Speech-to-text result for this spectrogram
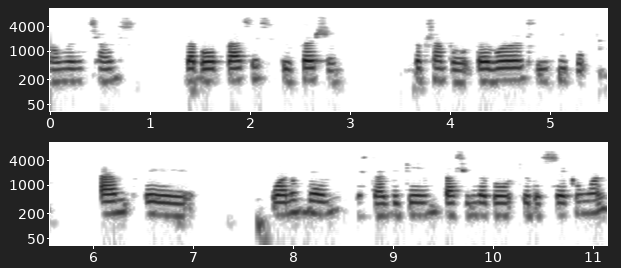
how many times the ball passes a person. For example, there were three people and uh, one of them started the game passing the ball to the second one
